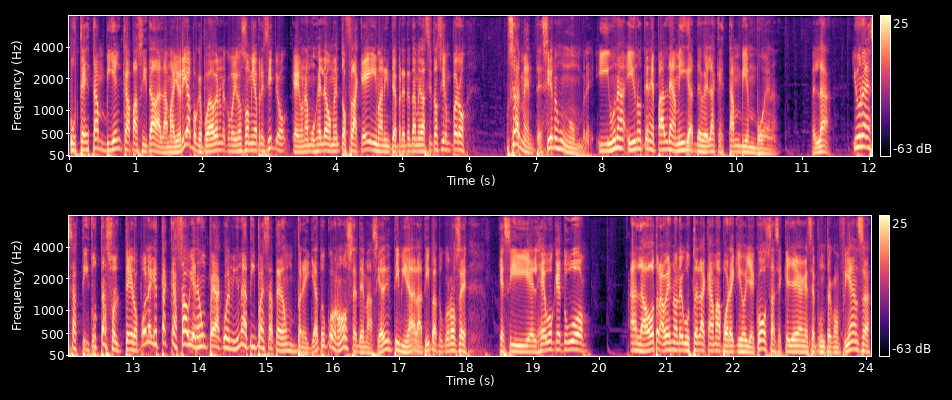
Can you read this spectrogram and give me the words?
ustedes están bien capacitadas, la mayoría, porque puede haber, como dijo Somi al principio, que una mujer de momento flaquee y malinterprete también la situación, pero usualmente, si uno es un hombre y una y uno tiene par de amigas de verdad que están bien buenas, ¿verdad? Y una de esas, y tú estás soltero, ponle que estás casado y eres un pedacuerno y una tipa esa te da un break. Ya tú conoces demasiada intimidad de la tipa, tú conoces que si el jevo que tuvo a la otra vez no le gustó en la cama por X o Y cosas, si es que llegan a ese punto de confianza.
